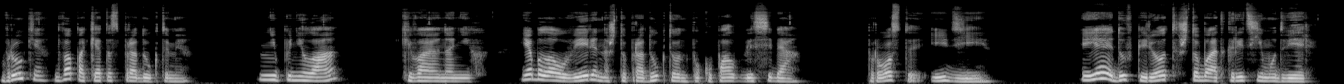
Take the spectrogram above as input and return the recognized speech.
В руки два пакета с продуктами. «Не поняла?» Киваю на них. Я была уверена, что продукты он покупал для себя. «Просто иди». И я иду вперед, чтобы открыть ему дверь.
